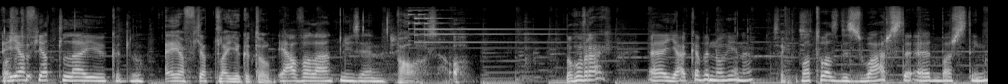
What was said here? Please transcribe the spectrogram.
Eyjafjallajökull. Eyjafjallajökull. Ja, voilà, nu zijn we er. Zo. Oh. Nog een vraag? Eh, ja, ik heb er nog één. Hè. Zeg het eens. Wat was de zwaarste uitbarsting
